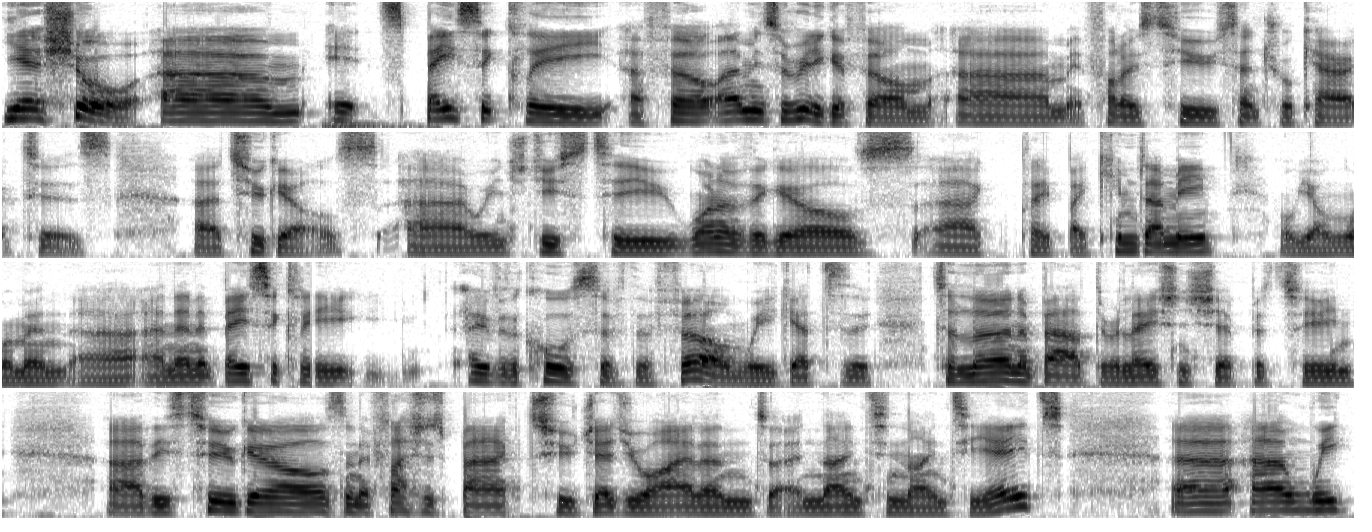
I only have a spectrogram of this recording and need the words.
Yeah, sure. Um, it's basically a film. I mean, it's a really good film. Um, it follows two central characters, uh, two girls. Uh, we're introduced to one of the girls, uh, played by Kim Da-mi, or young woman, uh, and then it basically, over the course of the film, we get to to learn about the relationship between uh, these two girls, and it flashes back to Jeju Island in 1998. Uh, and we,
